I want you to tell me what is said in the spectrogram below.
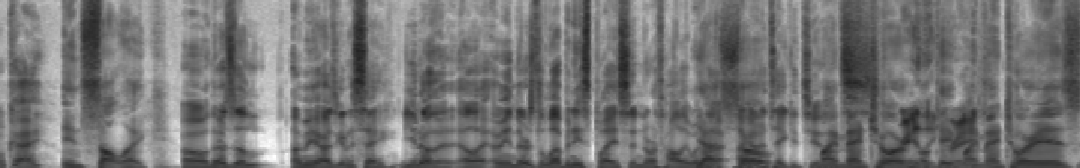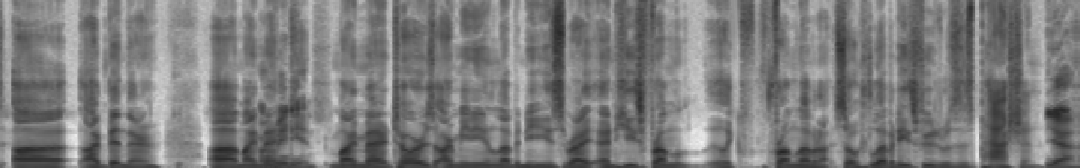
Okay. in Salt Lake. Oh, there's a. I mean, I was gonna say, you know that LA. I mean, there's the Lebanese place in North Hollywood. Yeah, that so I gotta take you to. my That's mentor. really okay, my mentor is. Uh, I've been there. Uh, my men- Armenian. My mentor is Armenian Lebanese, right? And he's from like from Lebanon. So Lebanese food was his passion. Yeah.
